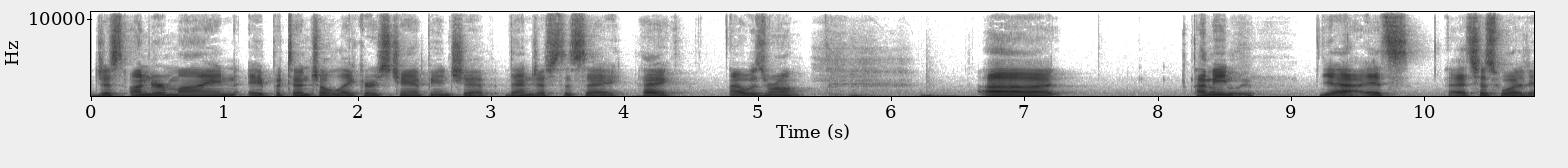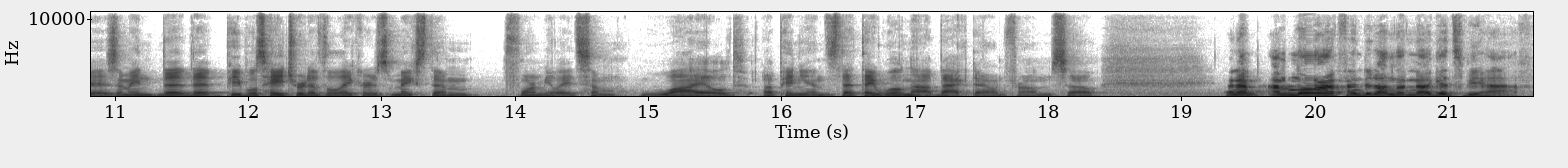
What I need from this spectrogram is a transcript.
just undermine a potential Lakers championship than just to say, "Hey, I was wrong." Uh, I mean, yeah, it's that's just what it is. I mean, the the people's hatred of the Lakers makes them formulate some wild opinions that they will not back down from. So, and I'm I'm more offended on the Nuggets' behalf.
